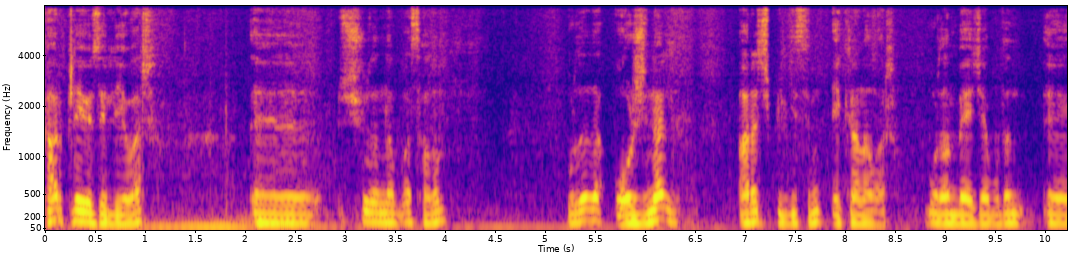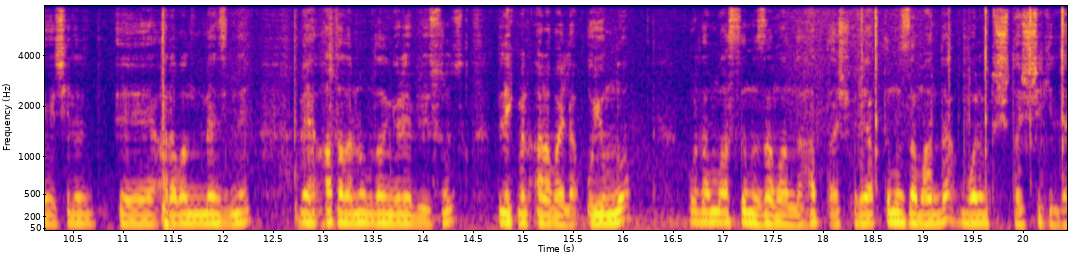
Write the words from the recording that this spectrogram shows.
CarPlay özelliği var. E, şuradan da basalım. Burada da orijinal araç bilgisinin ekranı var. Buradan BC, buradan e, şeylerin e, arabanın benzinli ve hatalarını buradan görebiliyorsunuz. Direktmen arabayla uyumlu. Buradan bastığımız zaman da hatta şöyle yaptığımız zaman da volüm tuşu da şu şekilde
